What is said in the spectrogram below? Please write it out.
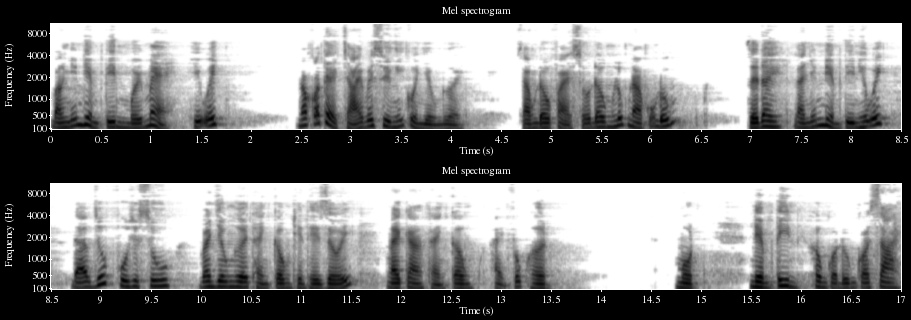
bằng những niềm tin mới mẻ, hữu ích. Nó có thể trái với suy nghĩ của nhiều người, song đâu phải số đông lúc nào cũng đúng. Dưới đây là những niềm tin hữu ích đã giúp Fujitsu và nhiều người thành công trên thế giới ngày càng thành công, hạnh phúc hơn. 1. Niềm tin không có đúng có sai,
